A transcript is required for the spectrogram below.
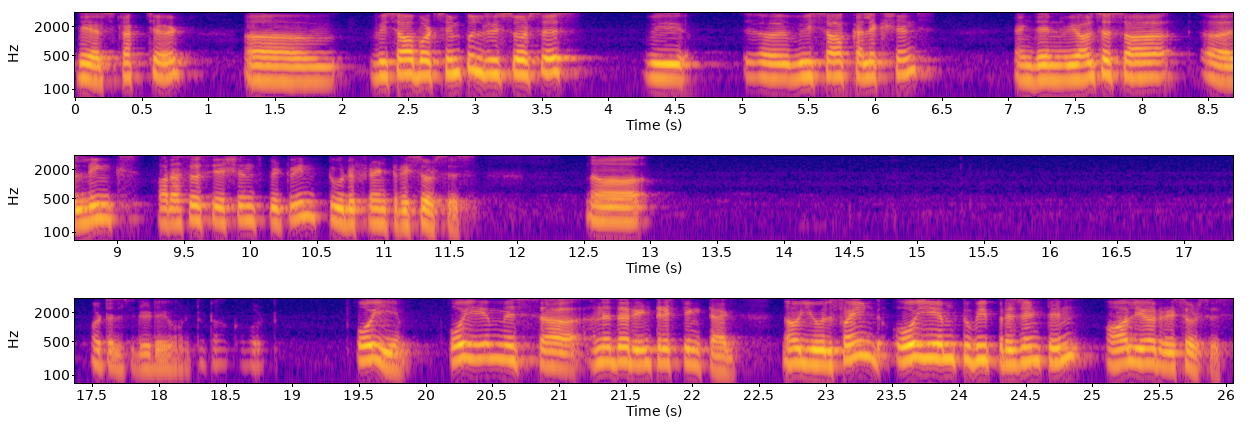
they are structured. Um, we saw about simple resources. We, we saw collections. And then we also saw uh, links or associations between two different resources. Now, what else did I want to talk about? OEM. OEM is uh, another interesting tag. Now you will find OEM to be present in all your resources.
